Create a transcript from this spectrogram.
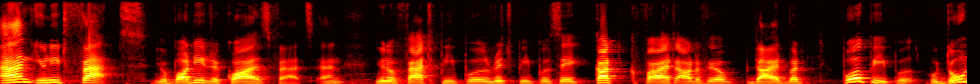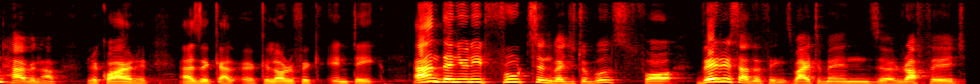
and you need fats. Your body requires fats, and you know, fat people, rich people say cut fat out of your diet, but poor people who don't have enough require it as a, cal a calorific intake. And then you need fruits and vegetables for various other things, vitamins, uh, roughage,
